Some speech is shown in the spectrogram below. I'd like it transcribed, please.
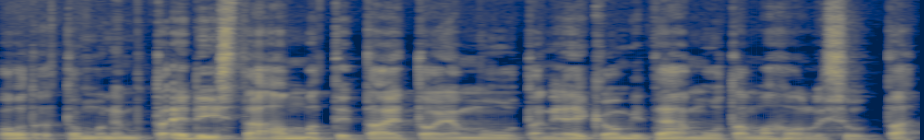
oota, tuommoinen, mutta edistää ammattitaitoa ja muuta, niin eikö ole mitään muuta mahdollisuutta.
